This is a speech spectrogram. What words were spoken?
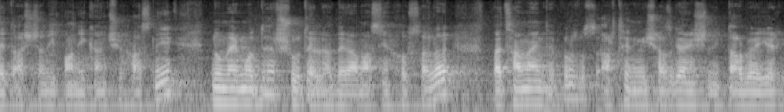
այդ աշճանի պանիկան չհասնի, ու մեր մոտ դեռ շուտ է լա դրա մասին խոսալը, բայց համայն դեպքում արդեն միջազգային տարբեր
